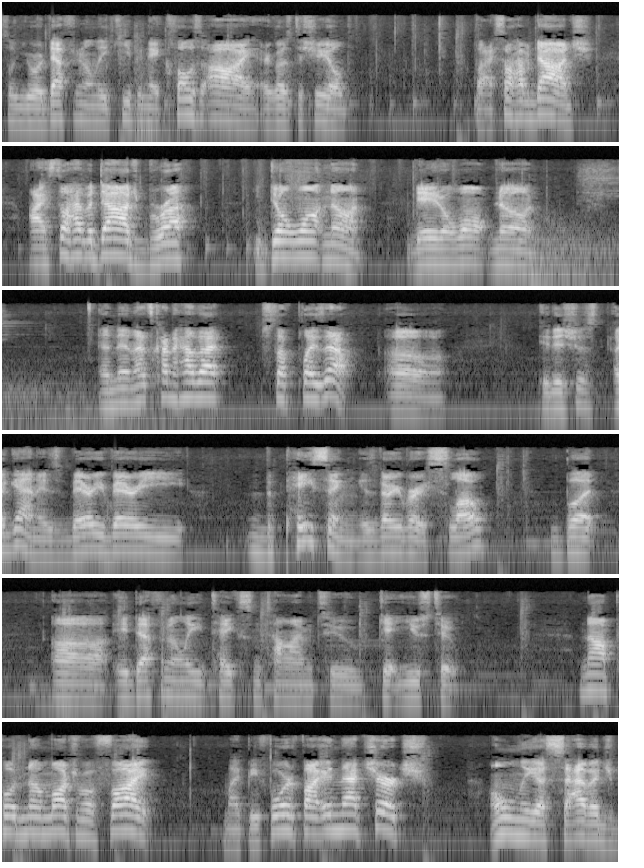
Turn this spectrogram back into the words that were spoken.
So you are definitely keeping a close eye. There goes the shield. But I still have a dodge. I still have a dodge, bruh. You don't want none. They don't want none. And then that's kind of how that stuff plays out. Uh, it is just again, it is very, very. The pacing is very, very slow, but uh, it definitely takes some time to get used to. Not putting up much of a fight. Might be fortified in that church. Only a savage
